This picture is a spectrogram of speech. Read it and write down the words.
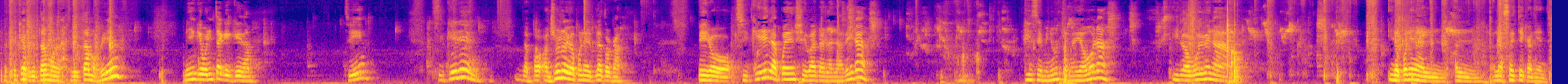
Después que apretamos, las apretamos bien. Miren qué bonita que quedan. ¿Sí? Si quieren, yo le voy a poner el plato acá. Pero si quieren la pueden llevar a la heladera. 15 minutos, media hora y lo vuelven a y lo ponen al, aceite caliente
